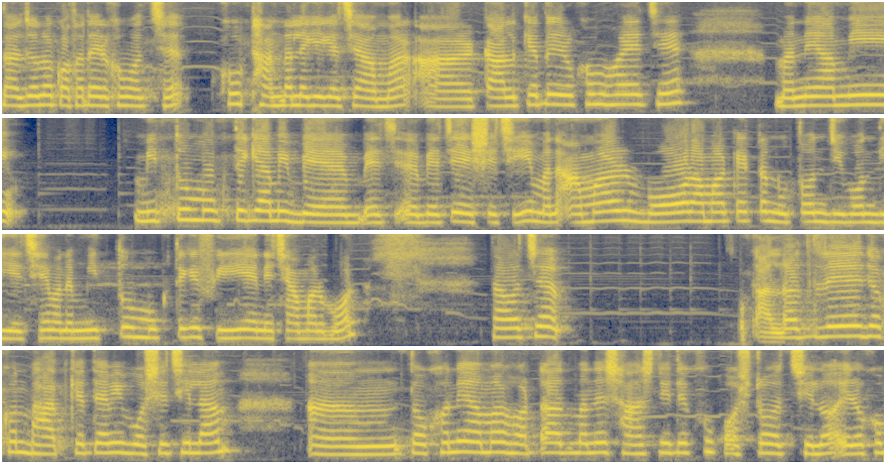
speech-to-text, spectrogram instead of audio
তার জন্য কথাটা এরকম হচ্ছে, খুব ঠান্ডা লেগে গেছে আমার। আর কালকে তো এরকম হয়েছে মানে আমি মৃত্যুর মুখ থেকে আমি বেঁচে এসেছি। মানে আমার বর আমাকে একটা নতুন জীবন দিয়েছে মানে মৃত্যুর মুখ থেকে ফিরিয়ে এনেছে আমার বর। তা হচ্ছে, কাল রাত্রে যখন ভাত খেতে আমি বসেছিলাম তখনই আমার হঠাৎ মানে শ্বাস নিতে খুব কষ্ট হচ্ছিল। এরকম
